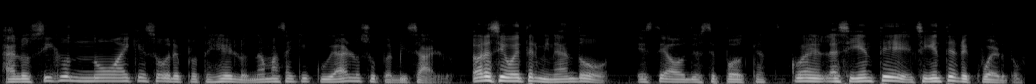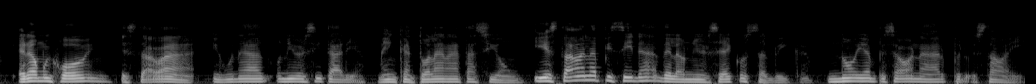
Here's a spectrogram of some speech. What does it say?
A los hijos no hay que sobreprotegerlos, nada más hay que cuidarlos, supervisarlos. Ahora sí voy terminando este audio, este podcast, con la siguiente, el siguiente recuerdo. Era muy joven, estaba en una edad universitaria, me encantó la natación y estaba en la piscina de la Universidad de Costa Rica. No había empezado a nadar, pero estaba ahí.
